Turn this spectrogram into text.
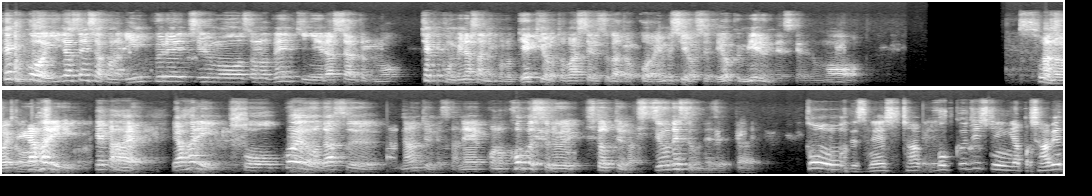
結構、飯田選手はこのインプレー中も、そのベンチにいらっしゃる時も、結構皆さんにこの劇を飛ばしている姿をこう MC をしててよく見るんですけれども、あのやはり、はい、やはりこう声を出す、なんていうんですかね、この鼓舞する人っていうのは必要ですよね、絶対。そうですね、しゃ僕自身、やっぱ喋っ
